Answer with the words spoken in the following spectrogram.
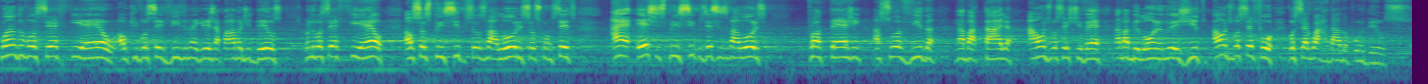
Quando você é fiel ao que você vive na igreja, a palavra de Deus, quando você é fiel aos seus princípios, seus valores, seus conceitos, esses princípios, esses valores protegem a sua vida na batalha, aonde você estiver, na Babilônia, no Egito, aonde você for, você é guardado por Deus.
